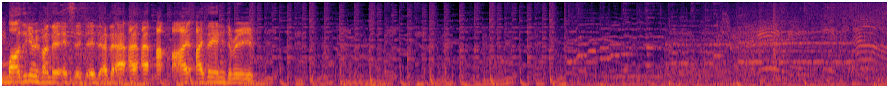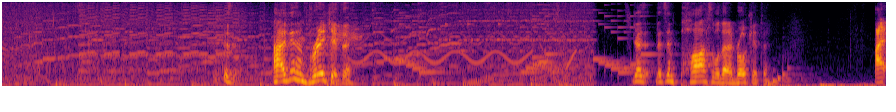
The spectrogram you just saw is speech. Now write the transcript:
Mod, you can find it. It's, it's, it, I, I, I, I think I need to really. I didn't break it. Guys, that's impossible that I broke it. I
